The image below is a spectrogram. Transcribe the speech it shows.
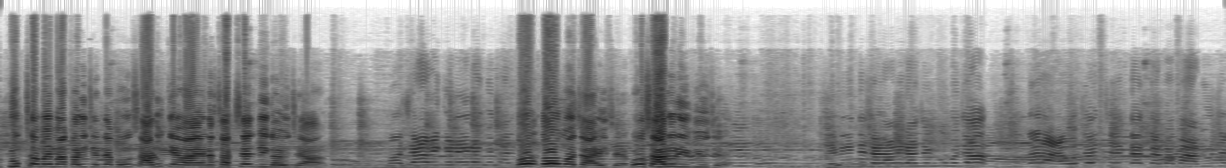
ટૂંક સમયમાં કર્યું છે એટલે બહુ સારું કહેવાય અને સક્સેસ બી ગયું છે આ. બહુ બહુ મજા આવી છે. બહુ સારું રિવ્યૂ છે. જેવી રીતે જણાવી રહ્યા છે ખૂબ જ સુંદર આયોજન છે તે કરવામાં આવ્યું છે.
